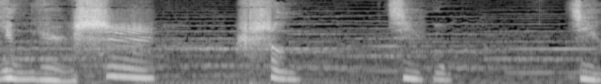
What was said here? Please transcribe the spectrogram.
阴雨湿，声啾啾。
